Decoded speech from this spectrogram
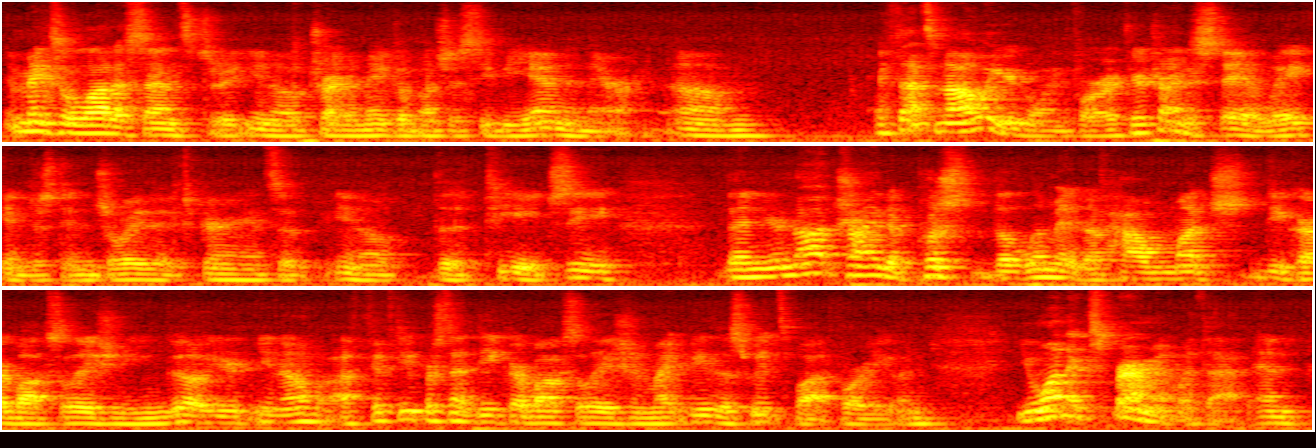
it makes a lot of sense to, you know, try to make a bunch of CBN in there. Um, if that's not what you're going for, if you're trying to stay awake and just enjoy the experience of, you know, the THC, then you're not trying to push the limit of how much decarboxylation you can go. You're, you know, a 50% decarboxylation might be the sweet spot for you, and you want to experiment with that. And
